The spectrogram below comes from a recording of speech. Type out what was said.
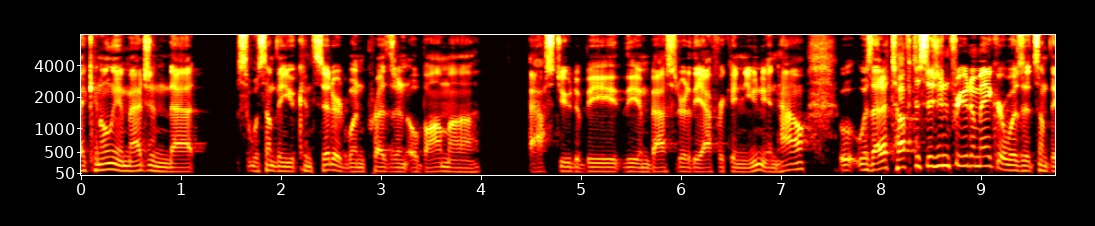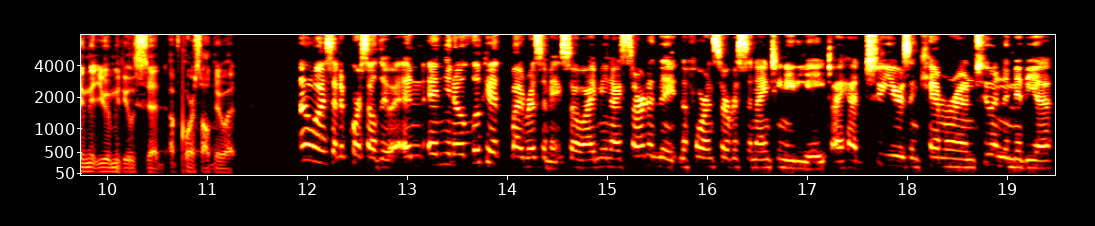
I can only imagine that was something you considered when President Obama asked you to be the ambassador to the African Union. How was that a tough decision for you to make, or was it something that you immediately said, "Of course, I'll do it"? Oh, I said, of course I'll do it. And and you know, look at my resume. So I mean, I started the, the, Foreign Service in 1988. I had two years in Cameroon, two in Namibia,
